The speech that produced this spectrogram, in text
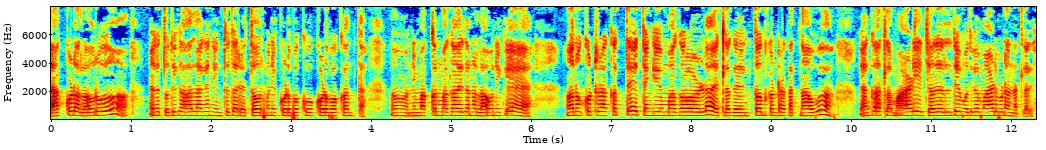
ಯಾಕೆ ಕೊಡಲ್ಲ? ಅವರು ಈಗ ತುದಿಗೆ ಹಾಲಾಗಿ ನಿಂತಿದ್ದಾರೆ. ತವ್ರ ಮನೆಗೆ ಕೊಡಬೇಕು ಕೊಡ್ಬೇಕು ಅಂತ ನಿಮ್ಮ ಅಕ್ಕನ ಮಗ ಇದ್ದಾನಲ್ಲ ಅವನಿಗೆ ಅವನು ಕೊಟ್ಟಿರಕತ್ತೆ ತಂಗಿ ಮಗಳ ಇತ್ಲಾಗ ಹಿಂಗೆ ತಂದ್ಕೊಂಡ್ರಾಕತ್ತೆ ನಾವು. ಹೆಂಗ ಅತ್ಲ ಮಾಡಿ, ಜಲ್ದಿ ಮದುವೆ ಮಾಡಿಬಿಡೋಣ ಅತ್ಲಾಗೆ.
